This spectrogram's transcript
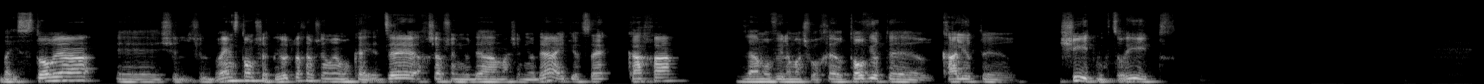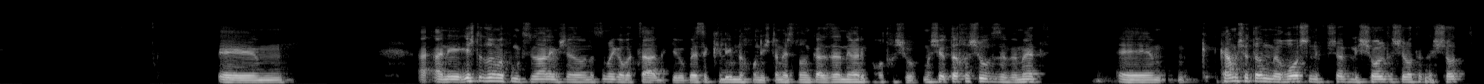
בהיסטוריה אה, של, של Brainstorm, של הפעילות שלכם, שאומרים, אוקיי, את זה, עכשיו שאני יודע מה שאני יודע, הייתי עושה ככה, זה היה מוביל למשהו אחר, טוב יותר, קל יותר, אישית, מקצועית. אמ, אני, יש את הדברים הפונקציונליים שנשים רגע בצד, כאילו באיזה כלים נכון להשתמש, דברים כאלה, זה נראה לי פחות חשוב. מה שיותר חשוב זה באמת אמ, כמה שיותר מראש, אני חושב, לשאול את השאלות הקשות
